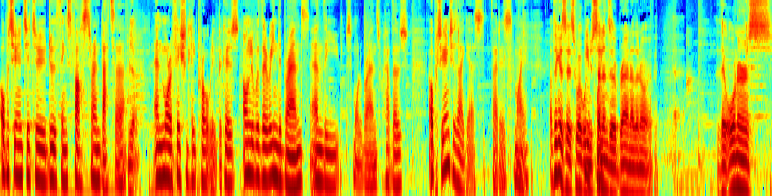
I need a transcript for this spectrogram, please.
opportunity to do things faster and better Yeah, and more efficiently probably because only with the indie brands and the smaller brands we have those opportunities i guess that is my I think it's as well when you're selling the brand. I don't know, uh, the owners.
